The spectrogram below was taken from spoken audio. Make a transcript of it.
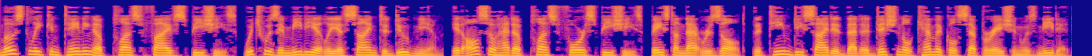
Mostly containing a plus 5 species, which was immediately assigned to dubnium, it also had a plus 4 species. Based on that result, the team decided that additional chemical separation was needed.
